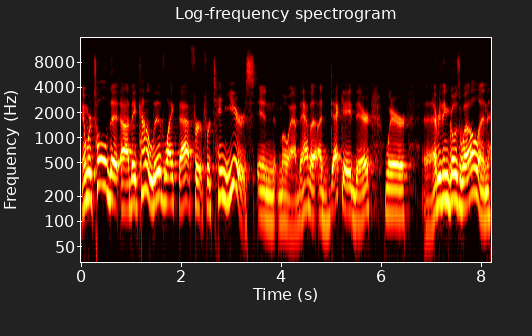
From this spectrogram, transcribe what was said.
And we're told that uh, they kind of live like that for, for 10 years in Moab. They have a, a decade there where everything goes well and,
